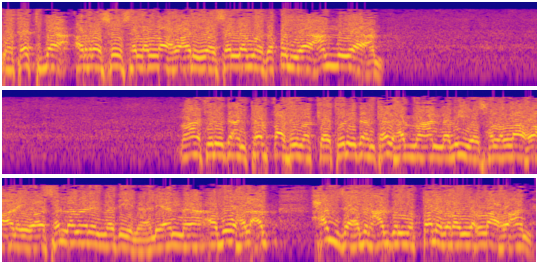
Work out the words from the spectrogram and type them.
وتتبع الرسول صلى الله عليه وسلم وتقول يا عم يا عم. ما تريد أن تبقى في مكة تريد أن تذهب مع النبي صلى الله عليه وسلم للمدينة لأن أبوها العب حمزة بن عبد المطلب رضي الله عنه.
